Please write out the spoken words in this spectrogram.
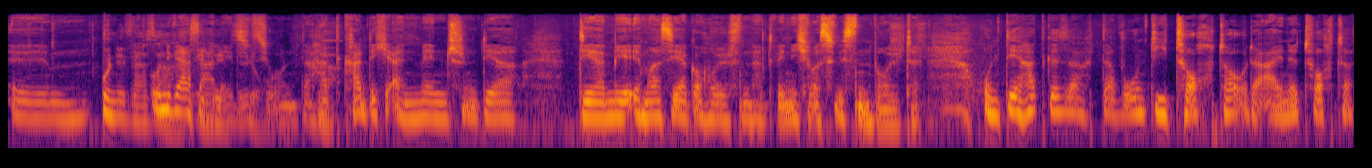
ähm, Universal Universaledition. Da hat, ja. kannte ich einen Menschen, der, der mir immer sehr geholfen hat, wenn ich was wissen wollte. Und der hat gesagt, da wohnt die Tochter oder eine Tochter.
